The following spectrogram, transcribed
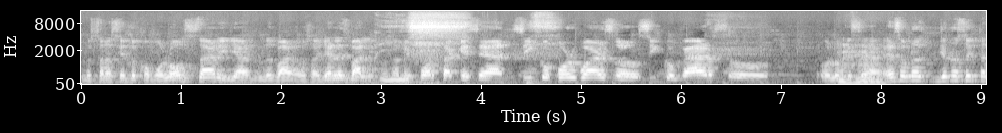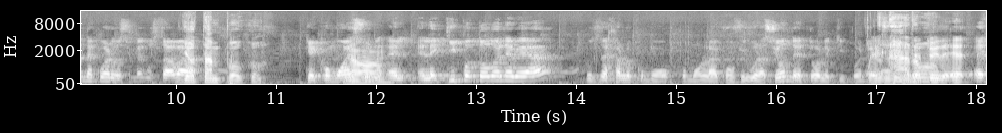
lo están haciendo como el All-Star y ya les, va, o sea, ya les vale. O sea, no importa que sean 5 forwards o 5 guards o, o lo que sea. Eso no, yo no estoy tan de acuerdo. Sí me gustaba. Yo tampoco. Que como es el, el, equipo todo NBA, pues déjalo como, como la configuración de todo el equipo NBA. Claro. Eh, eh,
